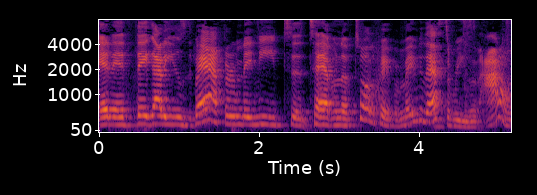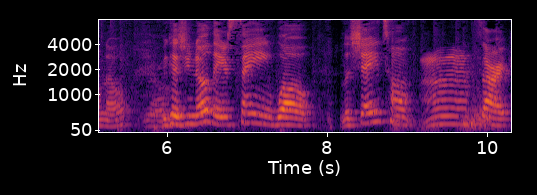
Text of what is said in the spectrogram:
And if they got to use the bathroom, they need to, to have enough toilet paper. Maybe that's the reason. I don't know. Yeah. Because you know they're saying, well, Lachey told, mm, sorry,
